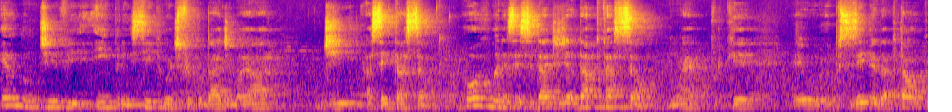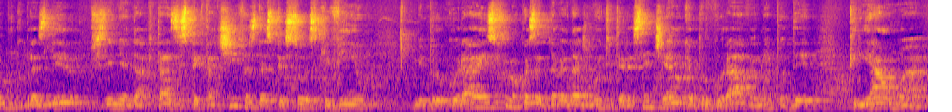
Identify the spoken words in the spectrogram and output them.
eu não tive, em princípio, uma dificuldade maior de aceitação. Houve uma necessidade de adaptação, não é? Porque eu, eu, precisei me adaptar ao público brasileiro, precisei me adaptar às expectativas das pessoas que vinham me procurar. Isso foi uma coisa, na verdade, muito interessante. Era o que eu procurava, não é? Poder criar uma,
